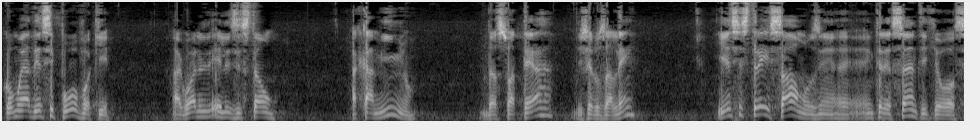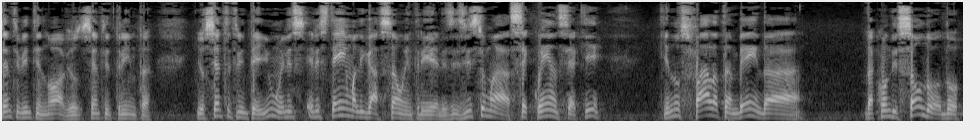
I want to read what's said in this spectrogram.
como é a desse povo aqui. Agora eles estão a caminho da sua terra, de Jerusalém, e esses três salmos, é, é interessante que o 129, o 130 e o 131, eles, eles têm uma ligação entre eles. Existe uma sequência aqui que nos fala também da, da condição do, do,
